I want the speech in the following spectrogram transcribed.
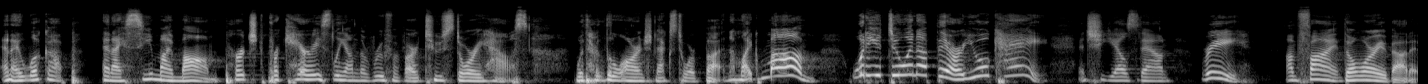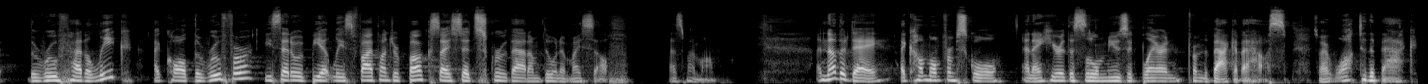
and I look up and I see my mom perched precariously on the roof of our two story house with her little orange next to her butt. And I'm like, Mom, what are you doing up there? Are you okay? And she yells down, Ree, I'm fine. Don't worry about it. The roof had a leak. I called the roofer. He said it would be at least 500 bucks. I said, screw that. I'm doing it myself. That's my mom. Another day, I come home from school and I hear this little music blaring from the back of the house. So I walk to the back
